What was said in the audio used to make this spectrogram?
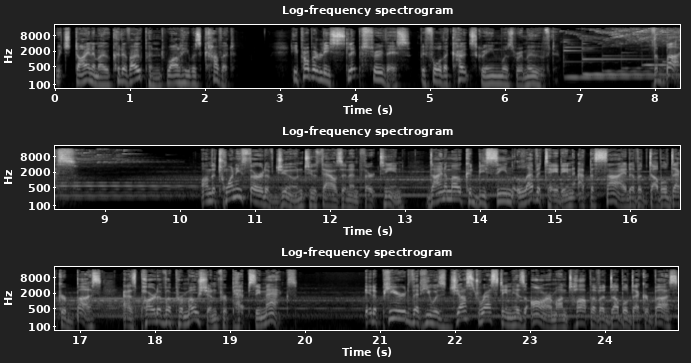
which Dynamo could have opened while he was covered. He probably slipped through this before the coat screen was removed. The bus. On the 23rd of June 2013, Dynamo could be seen levitating at the side of a double decker bus as part of a promotion for Pepsi Max. It appeared that he was just resting his arm on top of a double decker bus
